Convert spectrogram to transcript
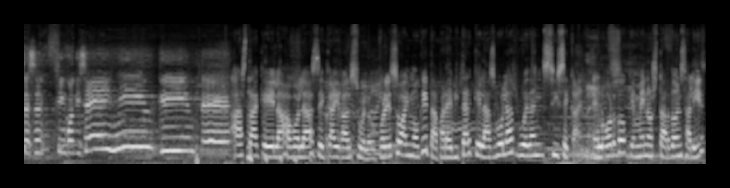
56.015 hasta que la bola se caiga al suelo. Por eso hay moqueta, para evitar que las bolas rueden si se caen. El gordo que menos tardó en salir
